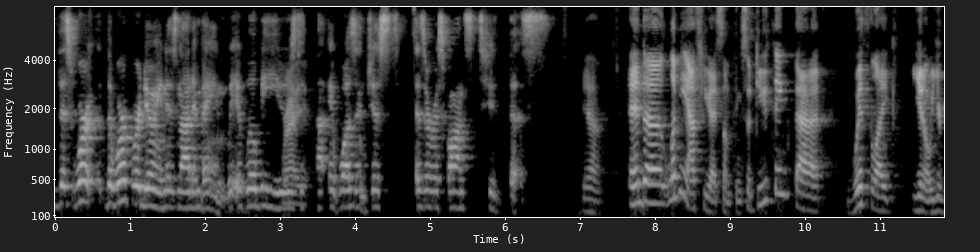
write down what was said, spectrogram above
this work the work we're doing is not in vain. It will be used. Right. It wasn't just as a response to this. Yeah, and uh, let me ask you guys something. So do you think that with like you know you're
